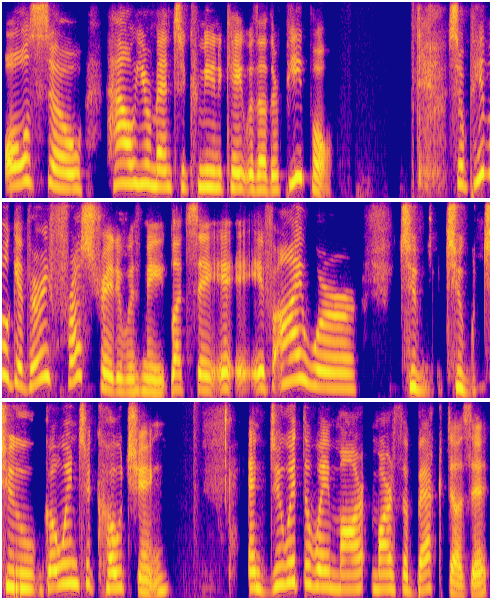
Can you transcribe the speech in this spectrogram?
also how you're meant to communicate with other people. So people get very frustrated with me. Let's say if I were to to to go into coaching and do it the way Mar- Martha Beck does it,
